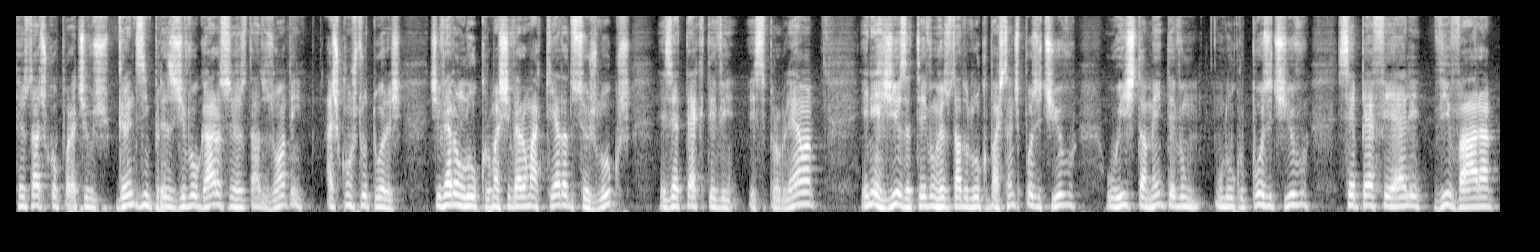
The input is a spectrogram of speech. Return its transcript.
Resultados corporativos, grandes empresas divulgaram seus resultados ontem. As construtoras tiveram lucro, mas tiveram uma queda dos seus lucros. Exetec teve esse problema. Energisa teve um resultado lucro bastante positivo. O IS também teve um, um lucro positivo. CPFL, Vivara,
